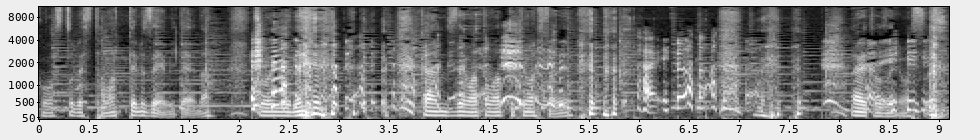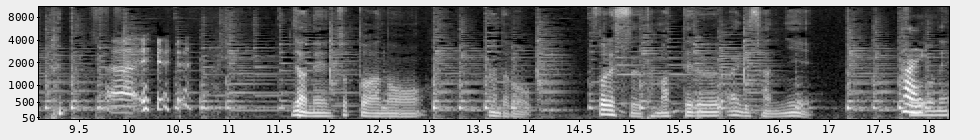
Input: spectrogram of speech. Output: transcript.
こう、ストレス溜まってるぜ、みたいな、そういうね、感じでまとまってきましたね。はい。ありがとうございます。はい。じゃあね、ちょっとあの、なんだろう、ストレス溜まってる愛理さんに、ちはいょうどね、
